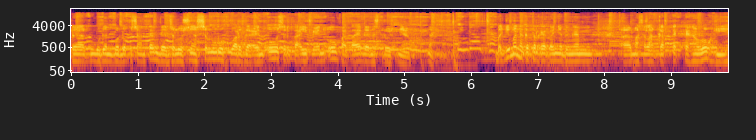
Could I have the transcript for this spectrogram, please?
dan kemudian pondok pesantren dan seluruhnya seluruh warga NU serta IPNU, Fataya dan seterusnya. Nah, Bagaimana keterkaitannya dengan uh, masalah gaptek teknologi?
